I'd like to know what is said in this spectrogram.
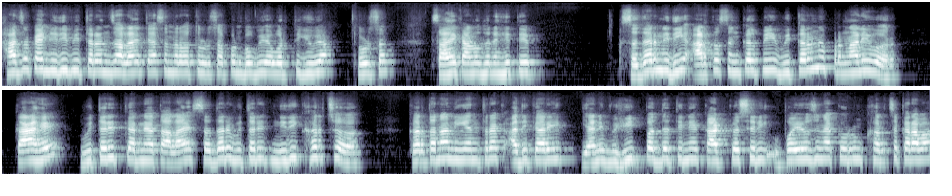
हा जो काही निधी वितरण झालाय त्या संदर्भात थोडंसं आपण बघूया वरती घेऊया. थोडस सहाय्यक अनुदान हे ते सदर निधी अर्थसंकल्पीय वितरण प्रणालीवर काय आहे? वितरित करण्यात आलाय. सदर वितरित निधी खर्च करताना नियंत्रक अधिकारी यांनी विहित पद्धतीने काटकसरी उपाययोजना करून खर्च करावा.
